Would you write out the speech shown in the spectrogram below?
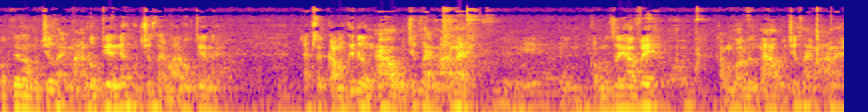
đầu tiên là một chiếc giải mã đầu tiên nhé một chiếc giải mã đầu tiên này. Em sẽ cắm cái đường ao của chiếc giải mã này. Còn một dây AV cắm vào đường ao của chiếc giải mã này.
